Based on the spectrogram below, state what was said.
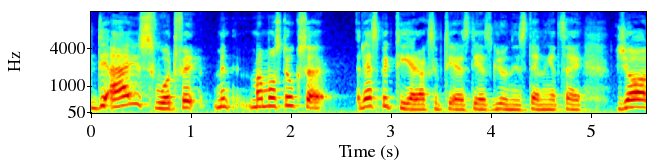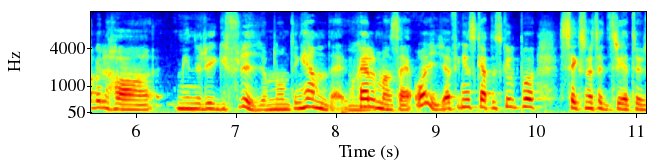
det är ju svårt, för men man måste också respektera och acceptera deras grundinställning att säga jag vill ha min rygg fri om någonting händer. Själv man säger oj, jag fick en skatteskuld på 633 000.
